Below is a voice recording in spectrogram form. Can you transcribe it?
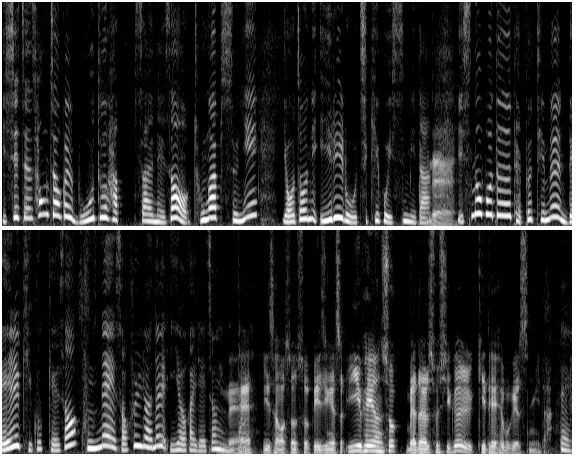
이 시즌 성적을 모두 합산해서 종합순위 여전히 1위로 지키고 있습니다. 네. 이 스노보드 대표팀은 내일 귀국해서 국내에서 훈련을 이어갈 예정입니다. 네, 이상호 선수 베이징에서 2회 연속 메달 소식을 기대해 보겠습니다. 네.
